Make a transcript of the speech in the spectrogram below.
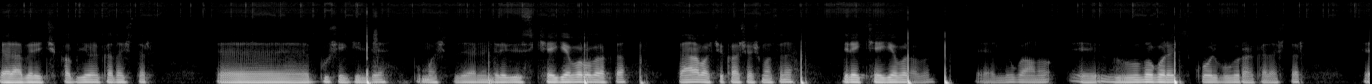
berabere çıkabilir arkadaşlar. Ee, bu şekilde bu maçı değerlendirebiliriz. KG var olarak da Fenerbahçe karşılaşmasını direkt KG var alın. E, Lugano e, Ludogorets gol bulur arkadaşlar. E,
